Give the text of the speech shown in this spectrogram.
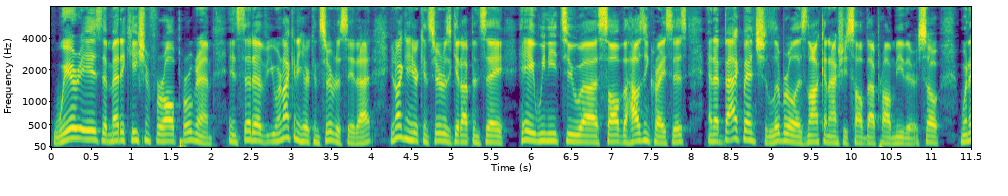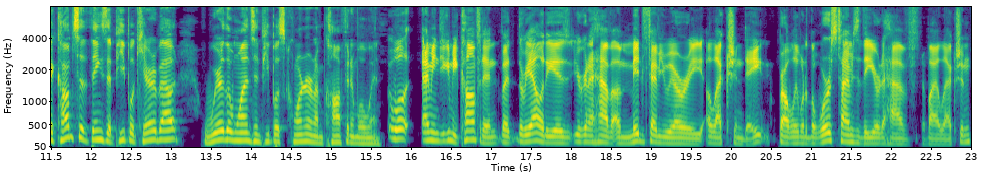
where is the medication for all program? Instead of, you're not going to hear conservatives say that. You're not going to hear conservatives get up and say, hey, we need to uh, solve the housing crisis. And a backbench liberal is not going to actually solve that problem either. So when it comes to the things that people care about, we're the ones in people's corner, and I'm confident we'll win. Well, I mean, you can be confident, but the reality is you're going to have a mid February election date, probably one of the worst times of the year to have a by election.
